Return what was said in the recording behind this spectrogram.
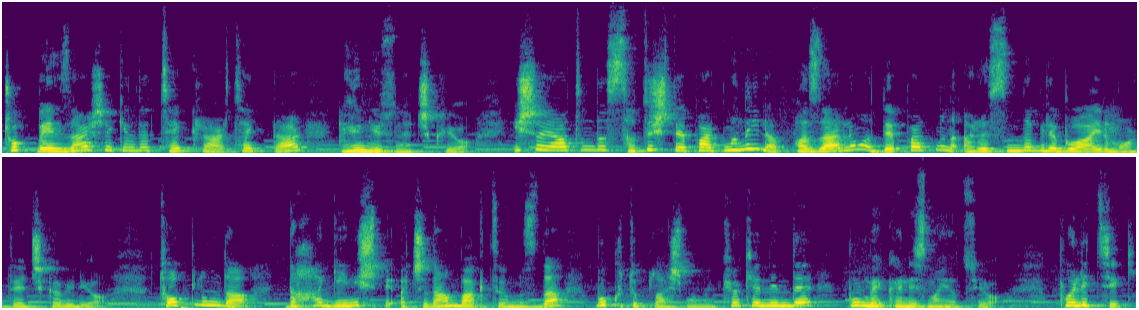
çok benzer şekilde tekrar tekrar gün yüzüne çıkıyor. İş hayatında satış departmanıyla pazarlama departmanı arasında bile bu ayrım ortaya çıkabiliyor. Toplumda daha geniş bir açıdan baktığımızda bu kutuplaşmanın kökeninde bu mekanizma yatıyor politik,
